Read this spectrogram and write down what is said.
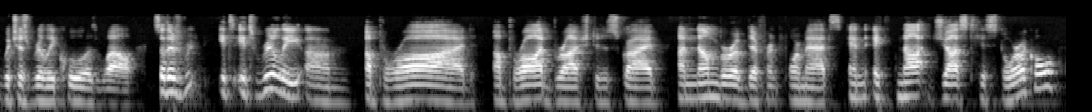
which is really cool as well. So there's it's it's really um, a broad a broad brush to describe a number of different formats, and it's not just historical.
